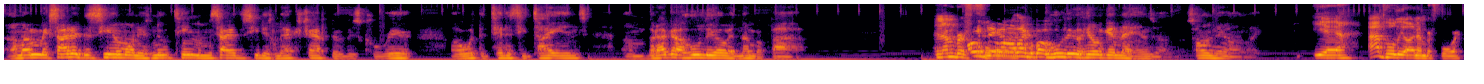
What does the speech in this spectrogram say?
Um, I'm excited to see him on his new team. I'm excited to see this next chapter of his career uh, with the Tennessee Titans. Um, but I got Julio at number five. Number four. Only thing I don't like about Julio, he don't get in the end zone. It's the only thing I don't like. Yeah, I have Julio at number four.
